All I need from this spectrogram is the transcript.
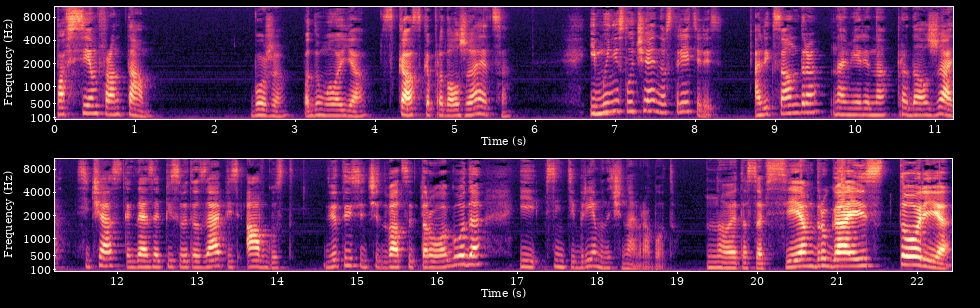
по всем фронтам. Боже, подумала я, сказка продолжается. И мы не случайно встретились. Александра намерена продолжать Сейчас, когда я записываю эту запись, август 2022 года, и в сентябре мы начинаем работу. Но это совсем другая история.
